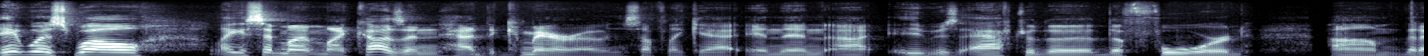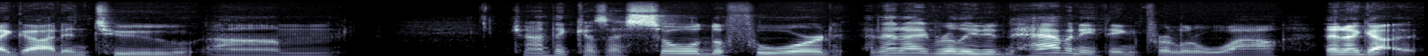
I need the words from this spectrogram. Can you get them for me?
it was well, like I said, my, my cousin had the Camaro and stuff like that, and then uh, it was after the the Ford um, that I got into. Um, I'm trying to think, because I sold the Ford, and then I really didn't have anything for a little while. Then I got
